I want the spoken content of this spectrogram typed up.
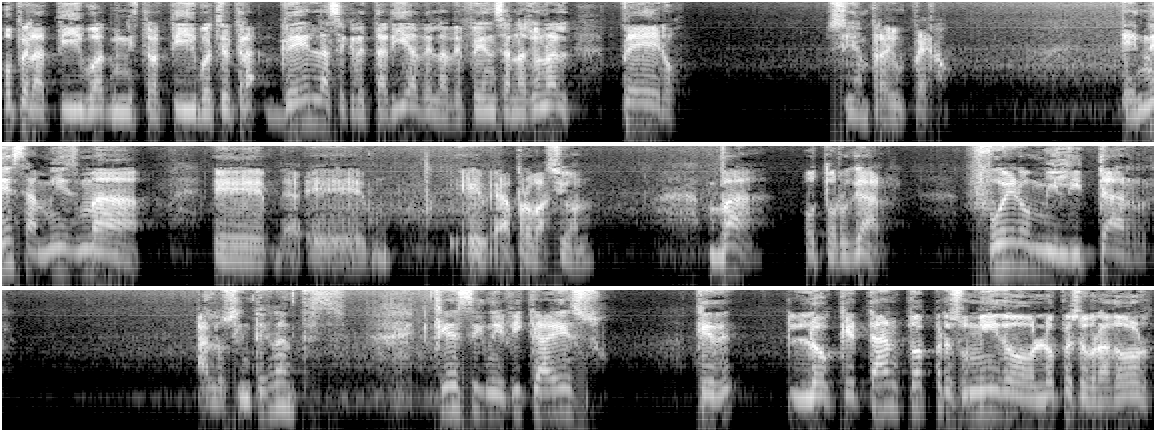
operativo, administrativo, etcétera, de la Secretaría de la Defensa Nacional. Pero, siempre hay un pero. En esa misma eh, eh, eh, aprobación va a otorgar fuero militar a los integrantes. ¿Qué significa eso? Que lo que tanto ha presumido López Obrador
